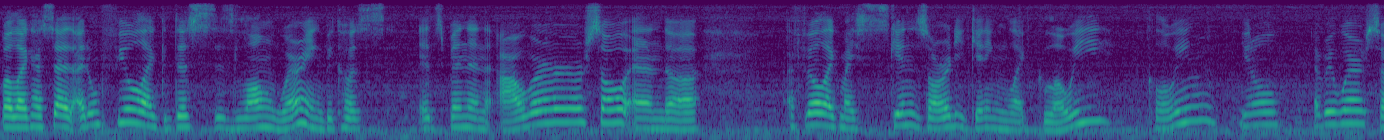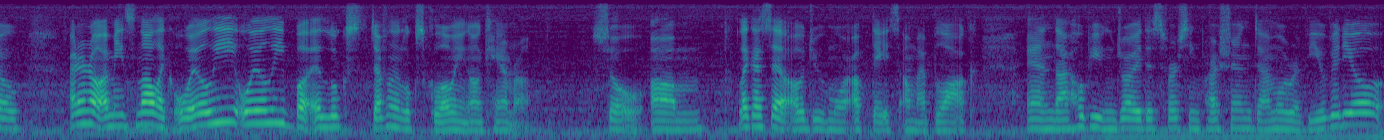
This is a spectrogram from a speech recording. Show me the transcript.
But like I said I don't feel like this is long wearing because it's been an hour or so and uh, I feel like my skin is already getting like glowy glowing, you know, everywhere. So I don't know. I mean, it's not like oily, oily, but it looks definitely looks glowing on camera. So um, like I said, I'll do more updates on my blog. And I hope you enjoyed this first impression demo review video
